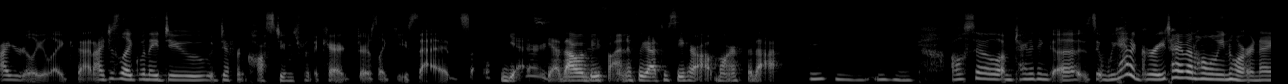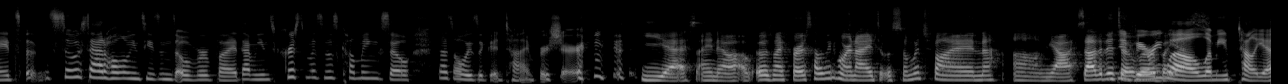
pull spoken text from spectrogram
I really like that. I just like when they do different costumes for the characters, like you said. So yes, yeah, that would be fun if we got to see her out more for that. Mm-hmm, mm-hmm. Also, I'm trying to think. Uh, so we had a great time at Halloween Horror Nights. Uh, so sad Halloween season's over, but that means Christmas is coming, so that's always a good time for sure. yes, I know. It was my first Halloween Horror Nights. It was so much fun. Um, yeah, sad that it's over. Very well, yes. let me tell you.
